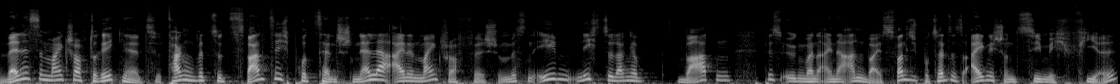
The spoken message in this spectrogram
Wenn es in Minecraft regnet, fangen wir zu 20% schneller einen Minecraft-Fisch. Wir müssen eben nicht so lange warten, bis irgendwann einer anbeißt. 20% ist eigentlich schon ziemlich viel.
